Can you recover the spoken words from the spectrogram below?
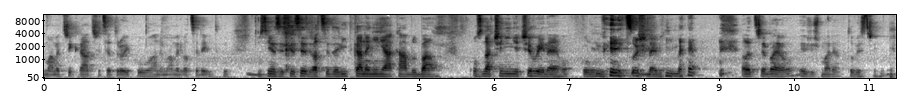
máme 3x33 a nemáme 29. Mm. Musíme zjistit, jestli 29 není nějaká blbá označení něčeho jiného v Kolumbii, což nevíme. Ale třeba jo, Ježíš Maria, to vystřihni.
